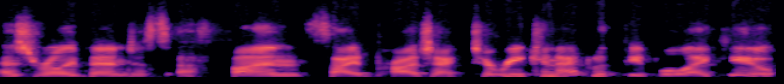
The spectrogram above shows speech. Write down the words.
has really been just a fun side project to reconnect with people like you.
